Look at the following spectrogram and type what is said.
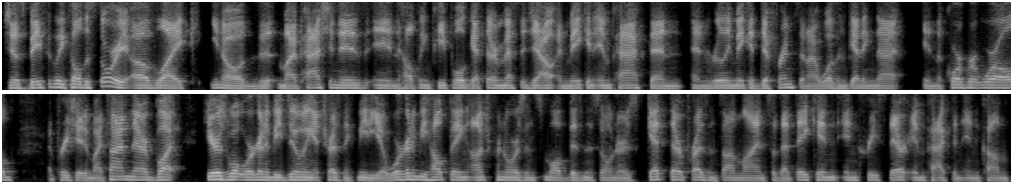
just basically told a story of like you know the, my passion is in helping people get their message out and make an impact and and really make a difference and i wasn't getting that in the corporate world i appreciated my time there but here's what we're going to be doing at Tresnic Media. We're going to be helping entrepreneurs and small business owners get their presence online so that they can increase their impact and income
